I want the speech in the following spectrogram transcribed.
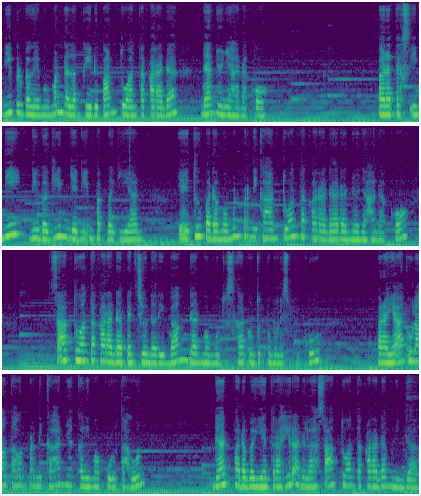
di berbagai momen dalam kehidupan Tuan Takarada dan Nyonya Hanako. Pada teks ini dibagi menjadi empat bagian, yaitu pada momen pernikahan Tuan Takarada dan Nyonya Hanako, saat Tuan Takarada pensiun dari bank dan memutuskan untuk menulis buku, perayaan ulang tahun pernikahan yang ke-50 tahun, dan pada bagian terakhir adalah saat Tuan Takarada meninggal.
